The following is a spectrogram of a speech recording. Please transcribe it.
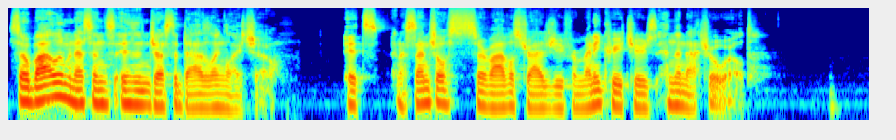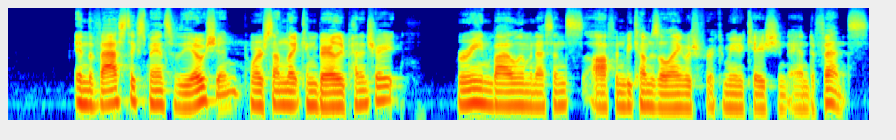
So, bioluminescence isn't just a dazzling light show, it's an essential survival strategy for many creatures in the natural world. In the vast expanse of the ocean, where sunlight can barely penetrate, marine bioluminescence often becomes a language for communication and defense.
